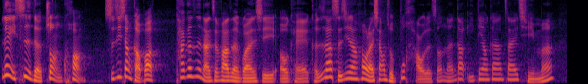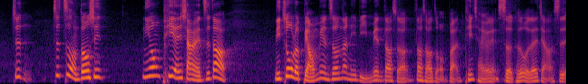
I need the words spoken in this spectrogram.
类似的状况，实际上搞不好他跟这男生发生的关系 OK，可是他实际上后来相处不好的时候，难道一定要跟他在一起吗？这这这种东西，你用屁眼想也知道。你做了表面之后，那你里面到时候到时候怎么办？听起来有点色，可是我在讲的是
